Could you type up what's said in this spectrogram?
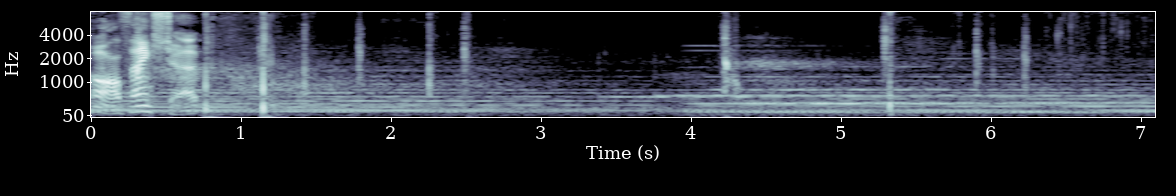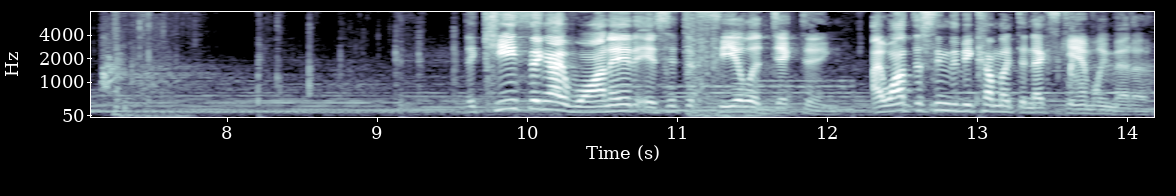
Oh, thanks, chat. The key thing I wanted is it to feel addicting. I want this thing to become like the next gambling meta.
